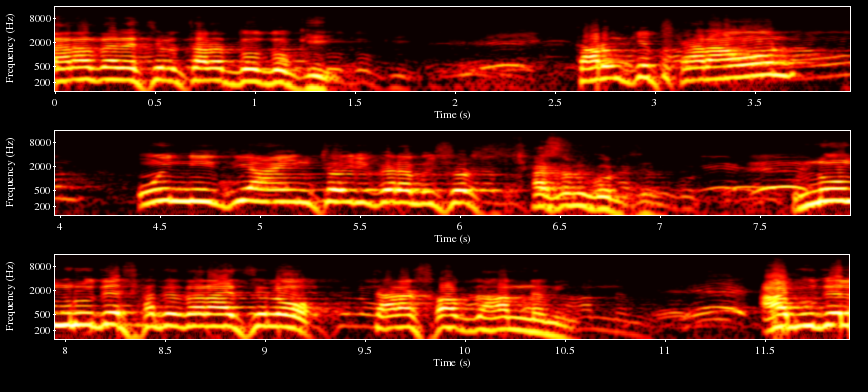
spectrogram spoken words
যারা যারা ছিল তারা দোজকি কারণ কি ফেরাউন ওই নিজে আইন তৈরি করে মিশর শাসন করছে। নমরুদের সাথে যারা ছিল, তারা সব জাহান্নামী। আবুদের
